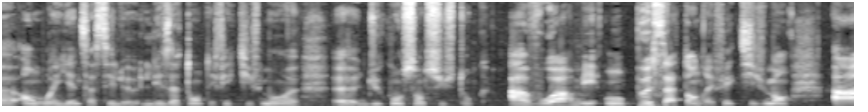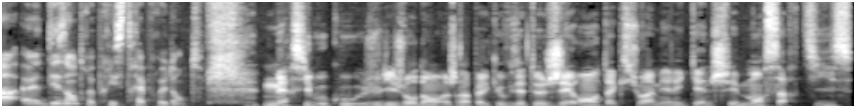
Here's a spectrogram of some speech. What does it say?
euh, en moyenne. Ça, c'est les attentes effectivement euh, euh, du consensus. Donc, à voir, mais on peut s'attendre effectivement à des entreprises très prudentes. Merci beaucoup, Julie Jourdan. Je rappelle que vous êtes gérante action américaine chez Mansartis.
